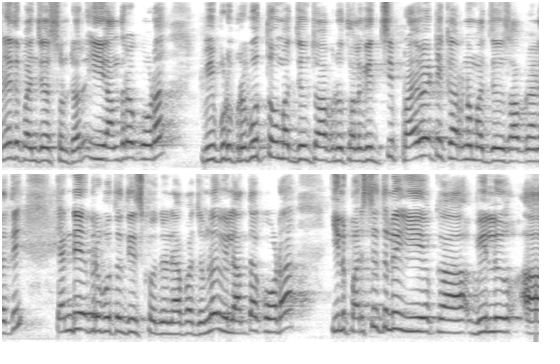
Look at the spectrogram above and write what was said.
అనేది పనిచేస్తుంటారు. ఈ అందరూ కూడా ఇప్పుడు ప్రభుత్వం మద్యం షాపును తొలగించి ప్రైవేటీకరణ మద్యం షాపును అనేది ఎన్డీఏ ప్రభుత్వం తీసుకున్న నేపథ్యంలో వీళ్ళంతా కూడా వీళ్ళ పరిస్థితులు ఈ యొక్క వీళ్ళు ఆ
